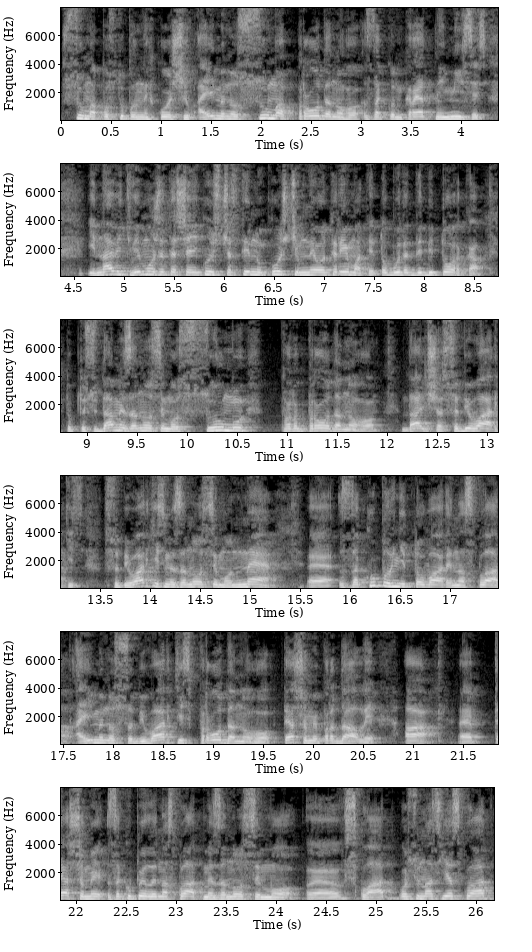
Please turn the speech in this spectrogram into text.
сума поступлених коштів, а іменно сума проданого за конкретний місяць. І навіть ви можете ще якусь частину коштів не отримати, то буде дебіторка. Тобто сюди ми заносимо суму. Пр- Проданого далі собівартість. Собівартість ми заносимо не е, закуплені товари на склад, а іменно собівартість проданого, те, що ми продали. А е, те, що ми закупили на склад, ми заносимо е, в склад. Ось у нас є склад.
